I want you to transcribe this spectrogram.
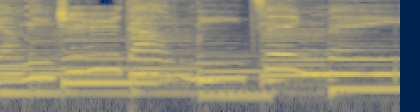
要你知道你最美。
